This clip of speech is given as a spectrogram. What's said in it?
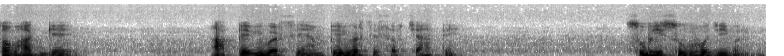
सौभाग्य आप पे भी वर्षे हम पे भी वर्षे सब चाहते हैं। शुभ ही शुभ हो जीवन। में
